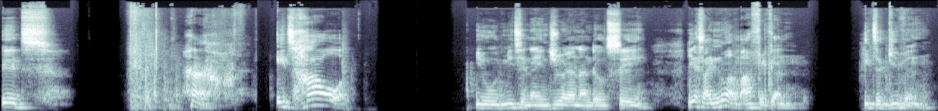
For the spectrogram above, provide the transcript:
it's, huh, it's how you would meet a Nigerian and they'll say, "Yes, I know I'm African. It's a given,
